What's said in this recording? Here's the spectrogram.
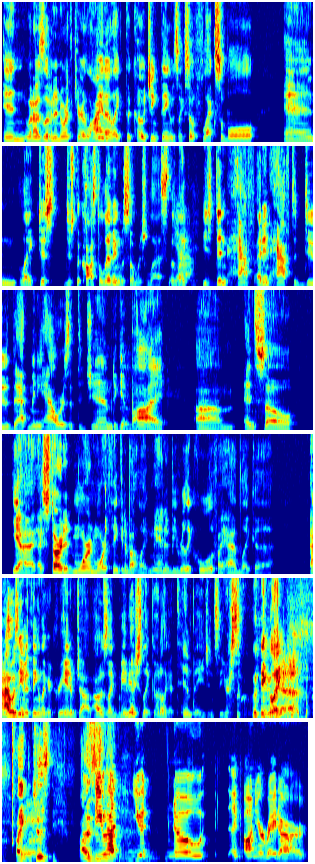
in when I was living in North Carolina like the coaching thing was like so flexible and like just just the cost of living was so much less that like you just didn't have I didn't have to do that many hours at the gym to get Mhm. by um and so yeah, I- I started more and more thinking about like, man, it'd be really cool if I had like a, and I wasn't even thinking like a creative job. I was like, maybe I should like go to like a temp agency or something. like, Yeah. like Wow. just, I was So you had you had no like on your radar.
